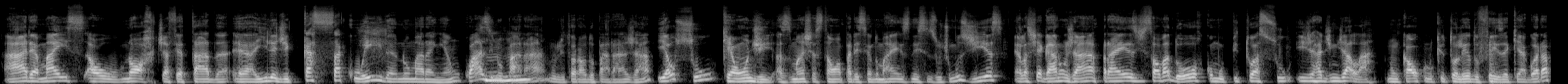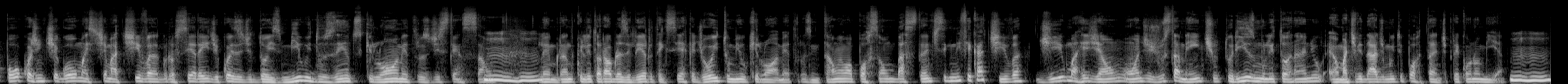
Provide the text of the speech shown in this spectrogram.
a área mais ao norte afetada é a ilha de Caçacoeira, no Maranhão, quase uhum. no Pará, no litoral do Pará já. E ao sul, que é onde as manchas estão aparecendo mais nesses últimos dias, elas chegaram já a praias de Salvador, como Pituaçu e Jardim de Alá. Num cálculo que o Toledo fez aqui agora há pouco, a gente chegou a uma estimativa grosseira aí de coisa de 2.200 quilômetros de extensão Uhum. Lembrando que o litoral brasileiro tem cerca de 8 mil quilômetros, então é uma porção bastante significativa de uma região onde justamente o turismo litorâneo é uma atividade muito importante para a economia. Uhum.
